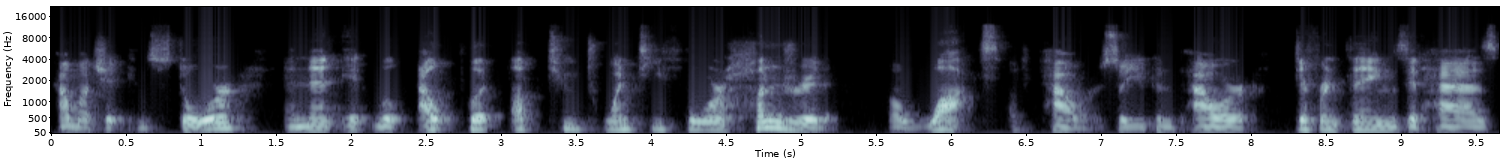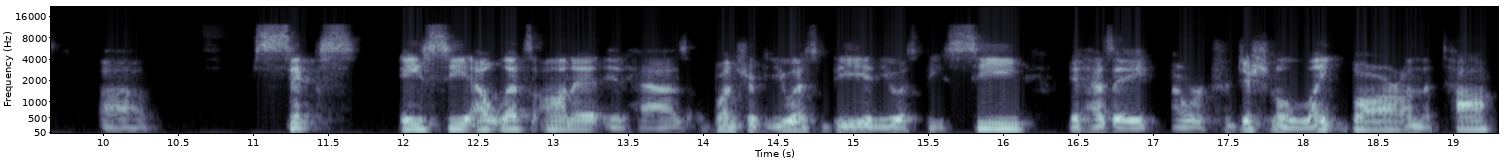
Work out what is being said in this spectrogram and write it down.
how much it can store. And then it will output up to 2400 uh, watts of power. So you can power different things. It has uh, six AC outlets on it. It has a bunch of USB and USB C. It has a our traditional light bar on the top.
